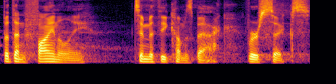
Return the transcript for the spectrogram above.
But then finally, Timothy comes back. Verse 6.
